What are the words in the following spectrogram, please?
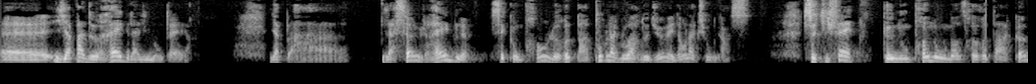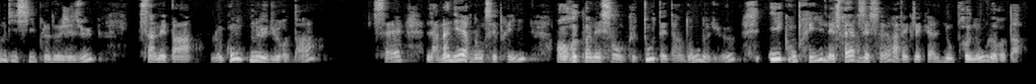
euh, il n'y a pas de règles alimentaires. Il n'y a pas... La seule règle, c'est qu'on prend le repas pour la gloire de Dieu et dans l'action de grâce. Ce qui fait que nous prenons notre repas comme disciples de Jésus, ça n'est pas le contenu du repas, c'est la manière dont c'est pris, en reconnaissant que tout est un don de Dieu, y compris les frères et sœurs avec lesquels nous prenons le repas.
